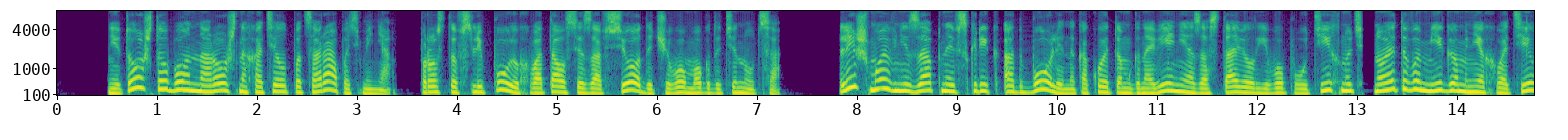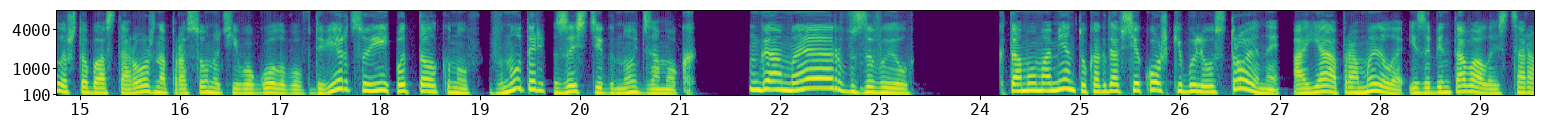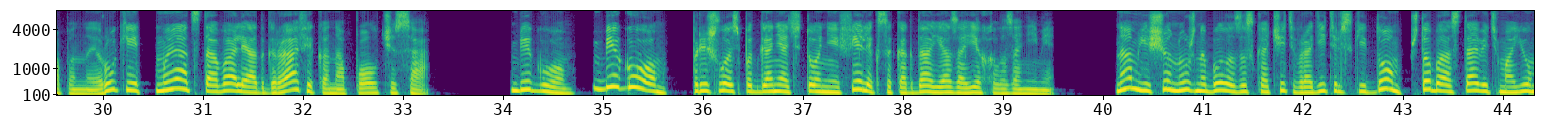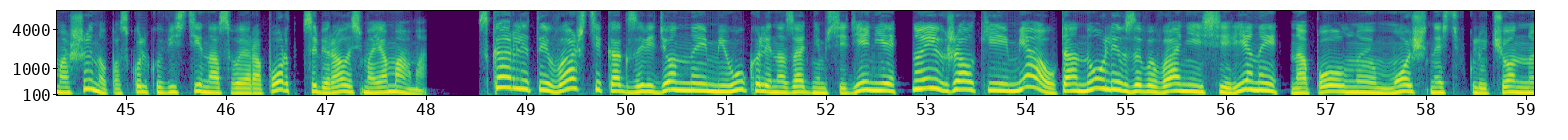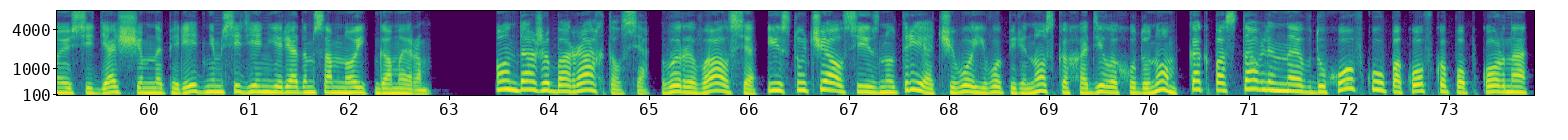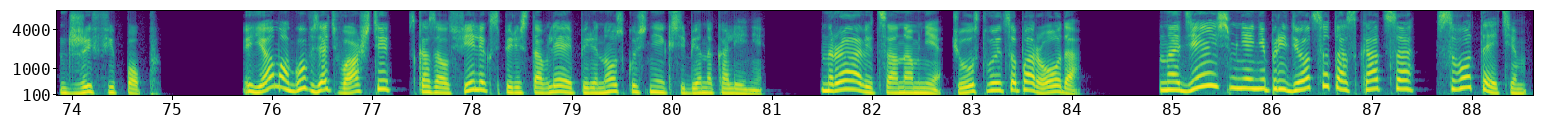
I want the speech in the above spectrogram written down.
Не то чтобы он нарочно хотел поцарапать меня, просто вслепую хватался за все, до чего мог дотянуться — Лишь мой внезапный вскрик от боли на какое-то мгновение заставил его поутихнуть, но этого мига мне хватило, чтобы осторожно просунуть его голову в дверцу и, подтолкнув внутрь, застегнуть замок. Гомер взвыл. К тому моменту, когда все кошки были устроены, а я промыла и забинтовала исцарапанные руки, мы отставали от графика на полчаса. «Бегом, бегом!» Пришлось подгонять Тони и Феликса, когда я заехала за ними. Нам еще нужно было заскочить в родительский дом, чтобы оставить мою машину, поскольку везти нас в аэропорт собиралась моя мама. Скарлетт и Вашти, как заведенные, мяукали на заднем сиденье, но их жалкие мяу тонули в завывании сирены на полную мощность, включенную сидящим на переднем сиденье рядом со мной Гомером. Он даже барахтался, вырывался и стучался изнутри, отчего его переноска ходила ходуном, как поставленная в духовку упаковка попкорна «Джиффи Поп». «Я могу взять Вашти», — сказал Феликс, переставляя переноску с ней к себе на колени. «Нравится она мне, чувствуется порода». «Надеюсь, мне не придется таскаться с вот этим»,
